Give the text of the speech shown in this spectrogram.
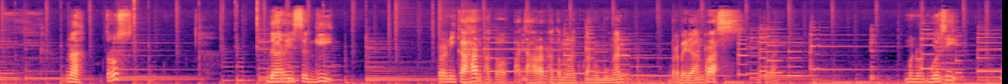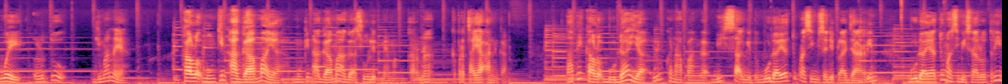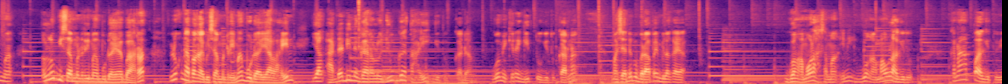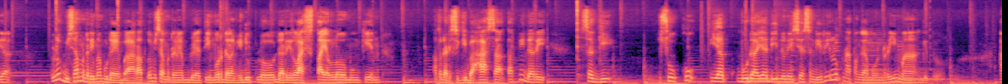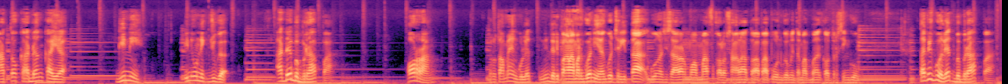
Nah terus dari segi pernikahan atau pacaran atau melakukan hubungan perbedaan ras gitu kan. Menurut gue sih woi lu tuh gimana ya? Kalau mungkin agama ya mungkin agama agak sulit memang karena kepercayaan kan tapi kalau budaya lu kenapa nggak bisa gitu? Budaya tuh masih bisa dipelajarin budaya tuh masih bisa lu terima. Lu bisa menerima budaya barat lu kenapa nggak bisa menerima budaya lain yang ada di negara lu juga tai? Gitu kadang. Gue mikirnya gitu gitu. Karena masih ada beberapa yang bilang kayak gue nggak mau lah sama ini gue nggak mau lah gitu. Kenapa gitu ya? Lu bisa menerima budaya barat lu bisa menerima budaya timur dalam hidup lo dari lifestyle lo mungkin atau dari segi bahasa tapi dari segi suku ya budaya di Indonesia sendiri lu kenapa nggak mau nerima gitu? Atau kadang kayak gini ini unik juga. Ada beberapa orang terutama yang gue lihat ini dari pengalaman gue nih ya gue cerita gue ngasih saran mohon maaf kalau salah atau apa pun gue minta maaf banget kalau tersinggung. Tapi gue lihat beberapa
